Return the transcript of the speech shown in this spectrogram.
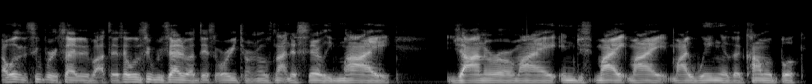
I wasn't super excited about this. I wasn't super excited about this or Eternal. It's not necessarily my genre or my my my my wing of the comic book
